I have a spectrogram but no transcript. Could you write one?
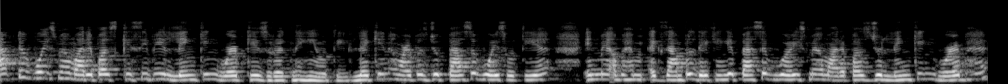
एक्टिव वॉइस में हमारे पास किसी भी लिंकिंग वर्ब की ज़रूरत नहीं होती। लेकिन हमारे पास जो पैसिव वॉइस होती है इनमें अब हम एग्जांपल देखेंगे। पैसिव वॉइस में हमारे पास जो लिंकिंग वर्ब है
